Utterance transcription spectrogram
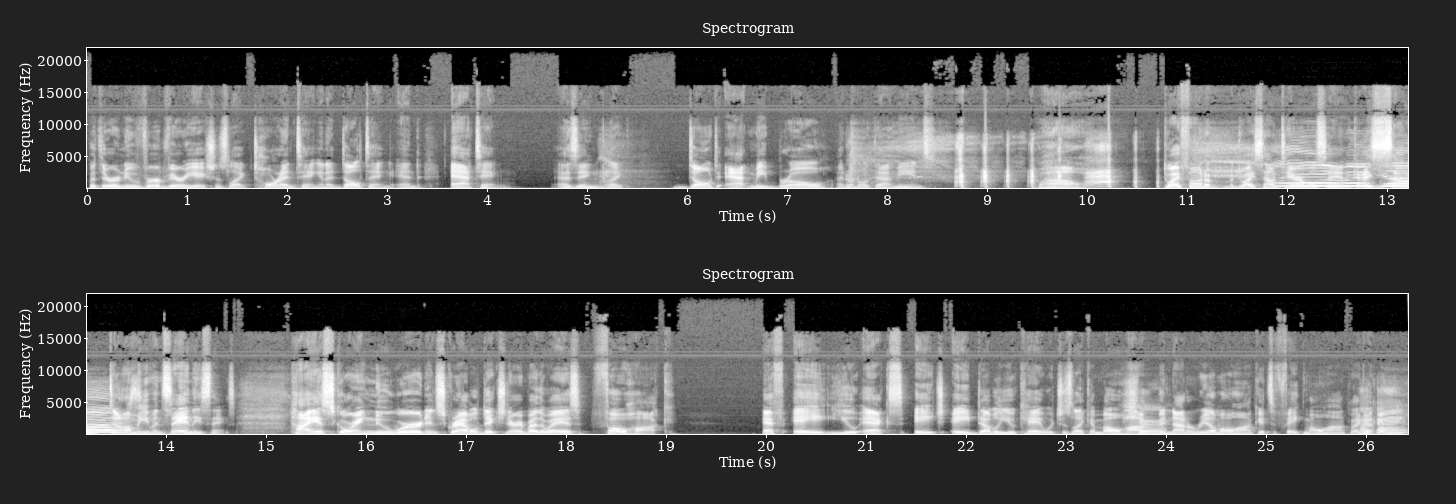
but there are new verb variations like torrenting and adulting and atting, as in like don't at me, bro. I don't know what that means. wow. Do I found a do I sound terrible saying I sound dumb even saying these things. Highest scoring new word in Scrabble dictionary, by the way, is faux hawk. F A U X H A W K, which is like a mohawk, Sure. but not a real mohawk. It's a fake mohawk, like a Okay.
